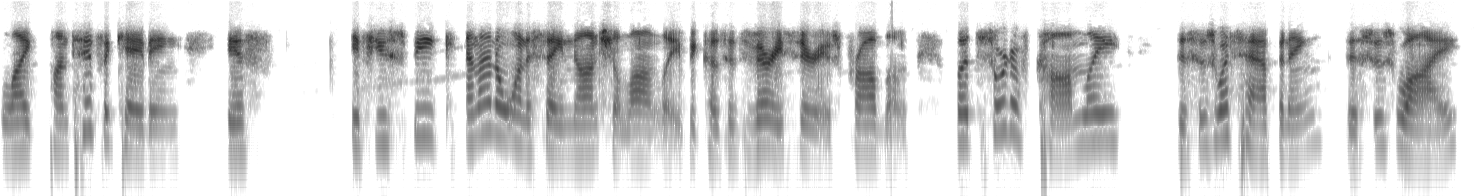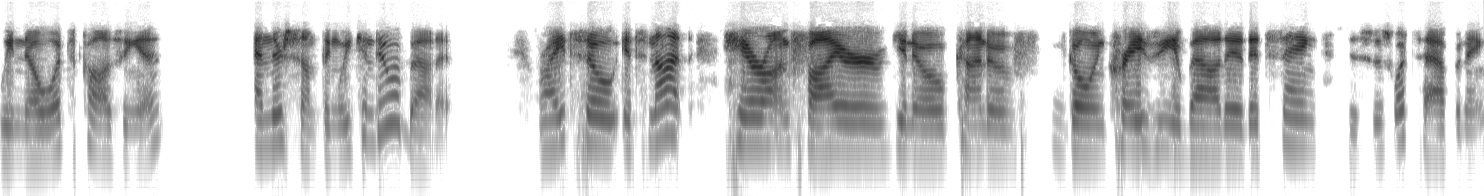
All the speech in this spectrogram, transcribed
like pontificating if if you speak, and I don't want to say nonchalantly because it's a very serious problem, but sort of calmly, this is what's happening, this is why, we know what's causing it, and there's something we can do about it. Right? So it's not hair on fire, you know, kind of going crazy about it. It's saying, this is what's happening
